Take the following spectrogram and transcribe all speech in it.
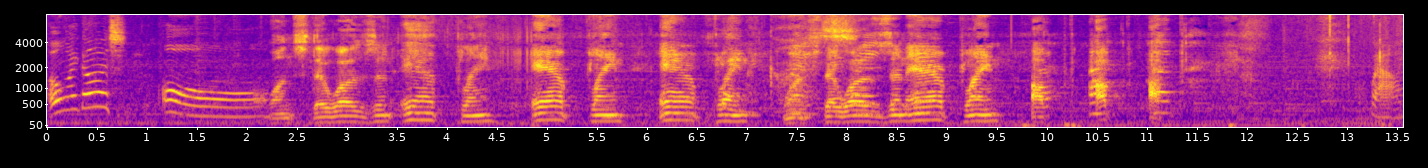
Oh, my gosh. Oh. Once there was an airplane, airplane, airplane. Once there was an airplane, up, up, up. Wow,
